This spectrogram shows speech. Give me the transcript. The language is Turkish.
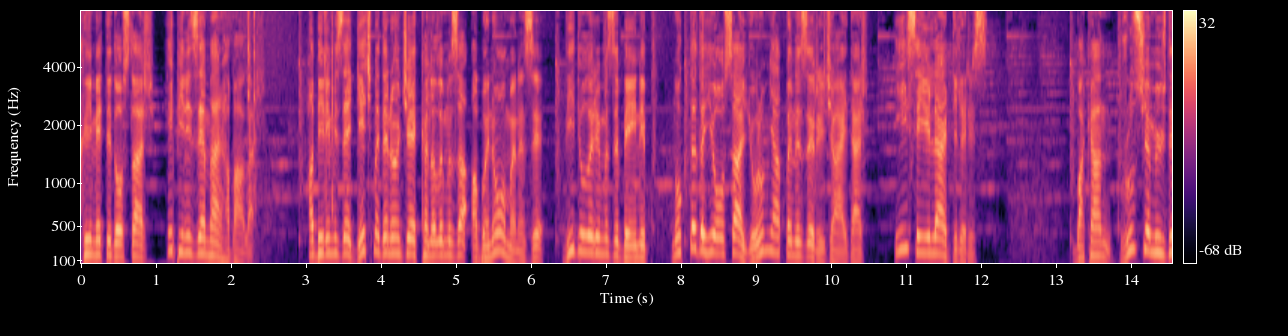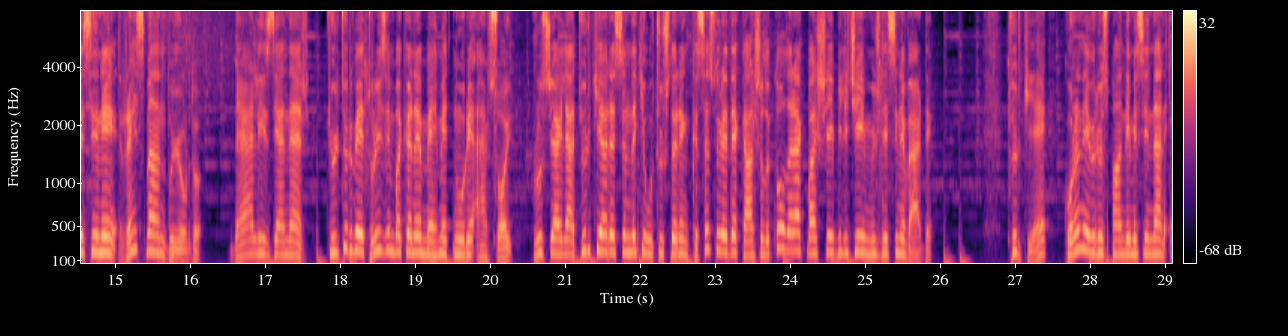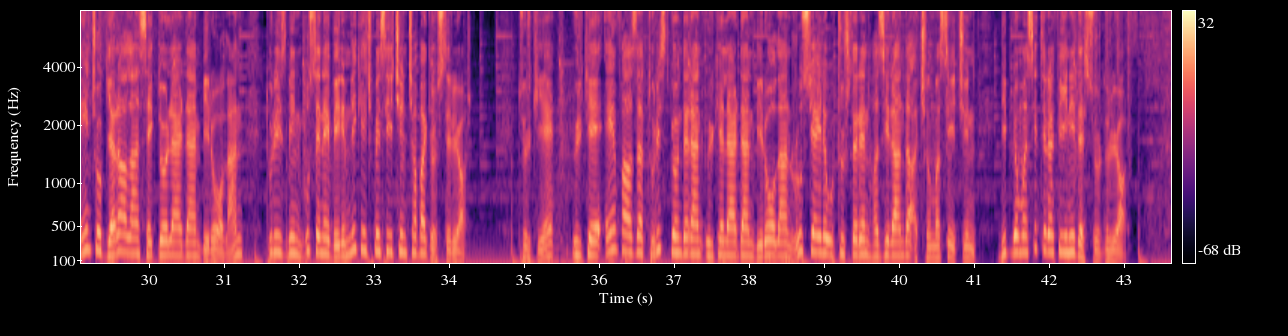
Kıymetli dostlar, hepinize merhabalar. Haberimize geçmeden önce kanalımıza abone olmanızı, videolarımızı beğenip nokta dahi olsa yorum yapmanızı rica eder. İyi seyirler dileriz. Bakan Rusya müjdesini resmen duyurdu. Değerli izleyenler, Kültür ve Turizm Bakanı Mehmet Nuri Ersoy, Rusya ile Türkiye arasındaki uçuşların kısa sürede karşılıklı olarak başlayabileceği müjdesini verdi. Türkiye, koronavirüs pandemisinden en çok yara alan sektörlerden biri olan turizmin bu sene verimli geçmesi için çaba gösteriyor. Türkiye, ülkeye en fazla turist gönderen ülkelerden biri olan Rusya ile uçuşların Haziran'da açılması için diplomasi trafiğini de sürdürüyor.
